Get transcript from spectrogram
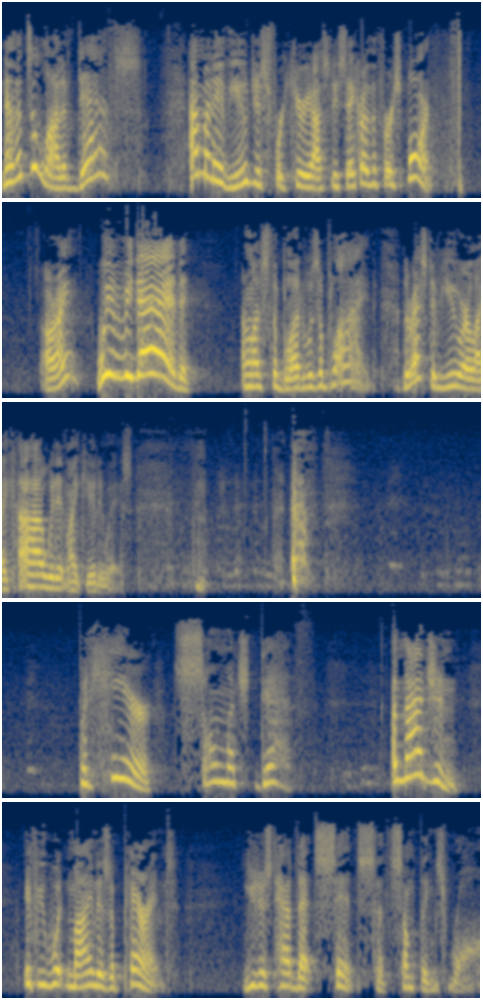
Now that's a lot of deaths. How many of you, just for curiosity's sake, are the firstborn? All right? We would be dead unless the blood was applied. The rest of you are like, haha, we didn't like you anyways. But here, so much death. Imagine if you wouldn't mind as a parent, you just have that sense that something's wrong.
